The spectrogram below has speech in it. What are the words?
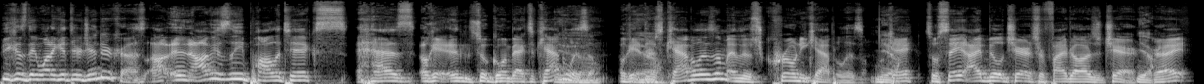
because they want to get their agenda across. Uh, and obviously, politics has okay. And so going back to capitalism, Yeah, okay, yeah. there's capitalism and there's crony capitalism. Yeah. Okay, so say I build chairs for five dollars a chair, Yeah. right?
